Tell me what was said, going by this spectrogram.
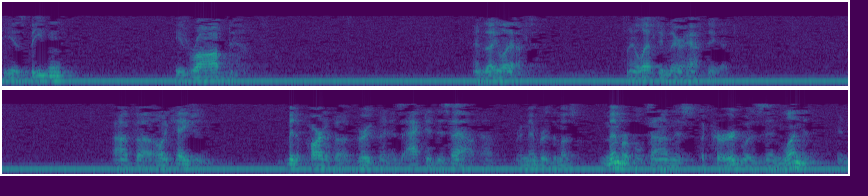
He is beaten. He's robbed. And they left. They left him there half dead. I've, uh, on occasion, been a part of a group that has acted this out. I remember the most memorable time this occurred was in London, in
